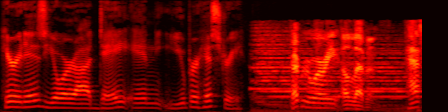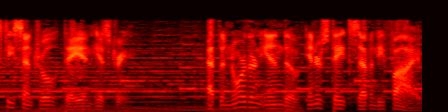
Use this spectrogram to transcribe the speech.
here it is, your uh, day in Yooper history. February 11th, Pasty Central Day in History. At the northern end of Interstate 75,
